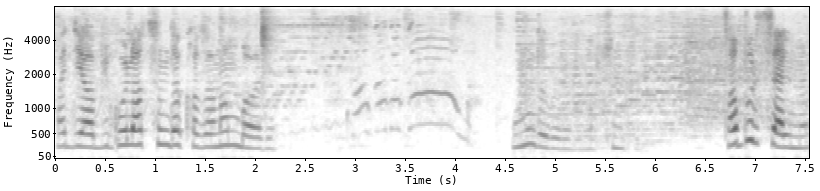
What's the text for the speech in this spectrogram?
Hadi ya bir gol atsın da kazanan bari. Onu da görebilir çünkü. Sabır selme.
